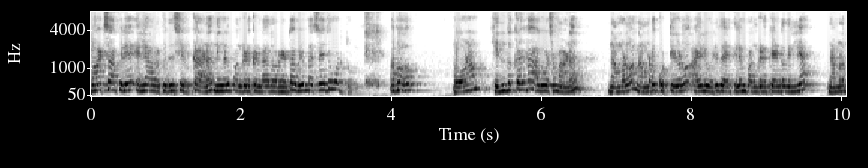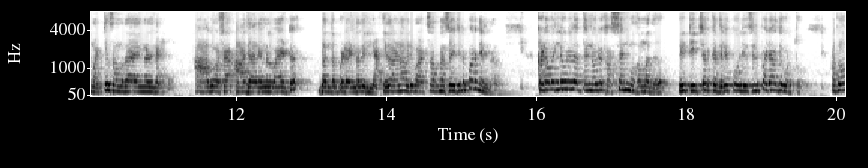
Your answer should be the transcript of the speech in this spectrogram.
വാട്സാപ്പിൽ എല്ലാവർക്കും ഇത് ഷിർക്കാണ്. നിങ്ങൾ പങ്കെടുക്കേണ്ട എന്ന് പറഞ്ഞിട്ട് അവർ മെസ്സേജ് കൊടുത്തു. അപ്പോൾ ഓണം ഹിന്ദുക്കളുടെ ആഘോഷമാണ്. നമ്മളോ നമ്മുടെ കുട്ടികളോ അതിൽ ഒരു തരത്തിലും പങ്കെടുക്കേണ്ടതില്ല. നമ്മൾ മറ്റ് സമുദായങ്ങളുടെ ആഘോഷ ആചാരങ്ങളുമായിട്ട് ബന്ധപ്പെടേണ്ടതില്ല. ഇതാണ് അവർ വാട്സാപ്പ് മെസ്സേജിൽ പറഞ്ഞിരുന്നത്. കടവല്ലൂരിൽ തന്നെ ഒരു ഹസൻ മുഹമ്മദ് ഈ ടീച്ചർക്കെതിരെ പോലീസിൽ പരാതി കൊടുത്തു. അപ്പോൾ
